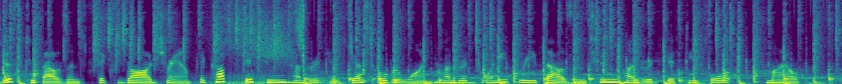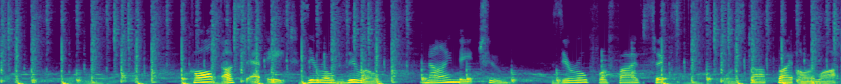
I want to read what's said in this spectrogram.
This 2006 Dodge Ram Pickup 1500 has just over 123,254 miles. Call us at 800-982-0456 or stop by our lot.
